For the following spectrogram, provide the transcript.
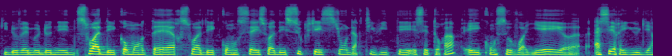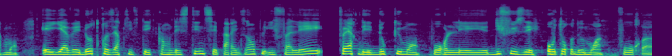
qui devait me donner soit des commentaires, soit des conseils, soit des suggestions d'activités, etc. Et qu'on se voyait euh, assez régulièrement. Et il y avait d'autres activités clandestines, c'est par exemple, il fallait faire des documents pour les diffuser autour de moi, pour euh,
